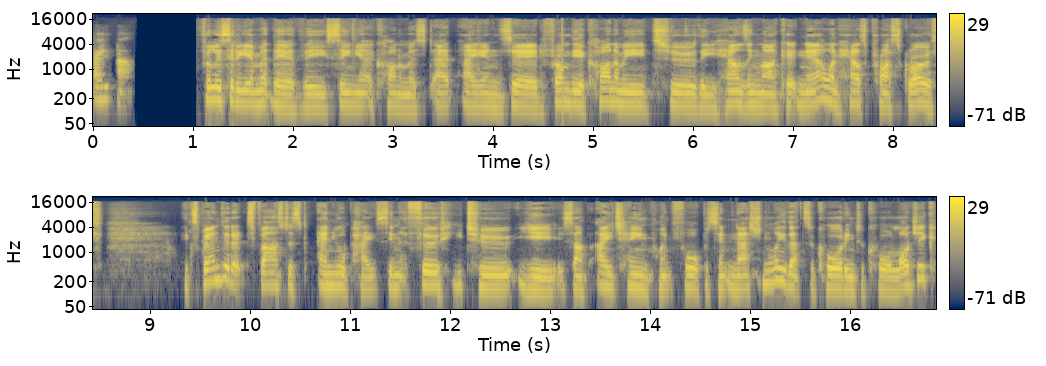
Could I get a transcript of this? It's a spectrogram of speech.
taper. Felicity Emmett there, the senior economist at ANZ. From the economy to the housing market now and house price growth. expanded at its fastest annual pace in 32 years, up 18.4% nationally. That's according to CoreLogic.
